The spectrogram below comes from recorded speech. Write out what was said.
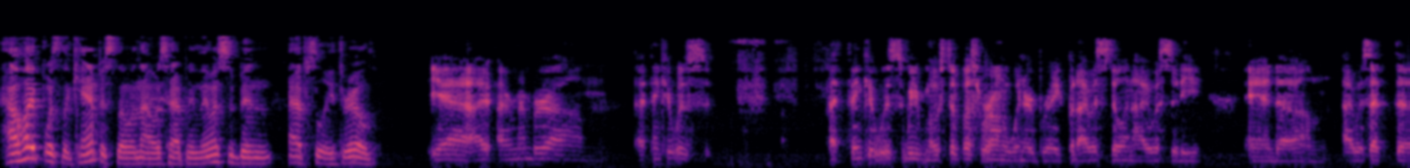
How hype was the campus though when that was happening? They must have been absolutely thrilled. Yeah, I, I remember. Um, I think it was. I think it was we. Most of us were on winter break, but I was still in Iowa City, and um, I was at the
